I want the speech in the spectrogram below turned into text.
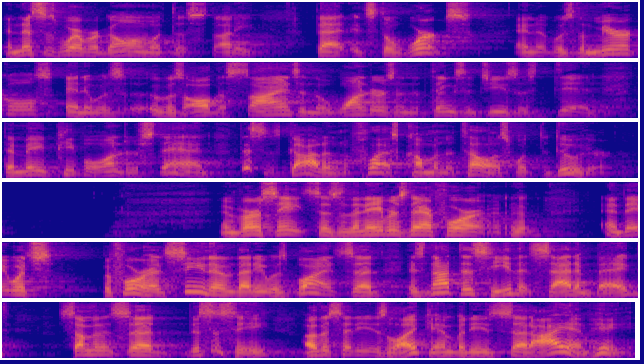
And this is where we're going with this study that it's the works and it was the miracles and it was it was all the signs and the wonders and the things that Jesus did that made people understand this is God in the flesh coming to tell us what to do here. In verse 8 says the neighbors therefore and they which before had seen him that he was blind said is not this he that sat and begged? Some of them said this is he. Others said he is like him but he said I am he.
